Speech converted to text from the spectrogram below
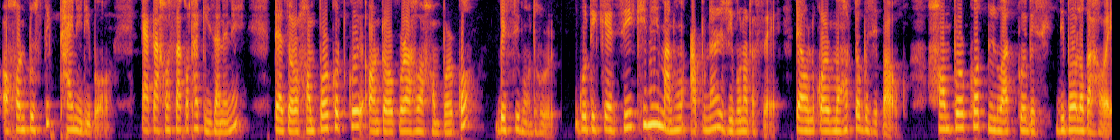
অসন্তুষ্টিক ঠাই নিদিব। এটা সঁচা কথা কি জানেনে? তেজৰ সম্পৰ্কতকৈ অন্তৰ পৰা হোৱা সম্পৰ্ক বেছি মধুৰ। গতিকে যিখিনি মানুহ আপোনাৰ জীৱনত আছে তেওঁলোকৰ মহত্ব বুজি পাওক। সম্পৰ্কত লোৱাতকৈ বেছি দিব লগা হয়।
